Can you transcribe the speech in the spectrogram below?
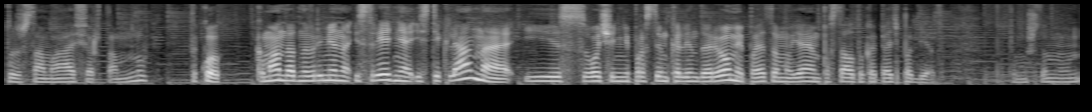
то же самое Айфер, там, ну, такое команда одновременно и средняя, и стеклянная, и с очень непростым календарем, и поэтому я им поставил только 5 побед. Потому что, ну,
